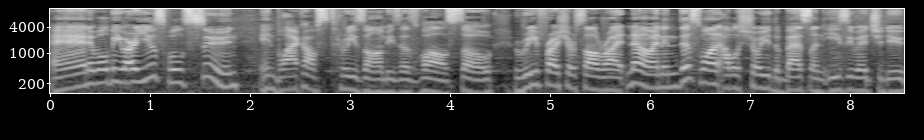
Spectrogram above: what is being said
and it will be very useful soon in Black Ops 3 Zombies as well. So refresh yourself right now and in this one I will show you the best and easy way to do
